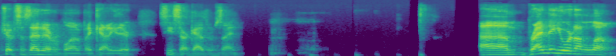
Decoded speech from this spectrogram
Trip says I've never blown up a account either. See sarcasm sign. Um, Brenda, you were not alone.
